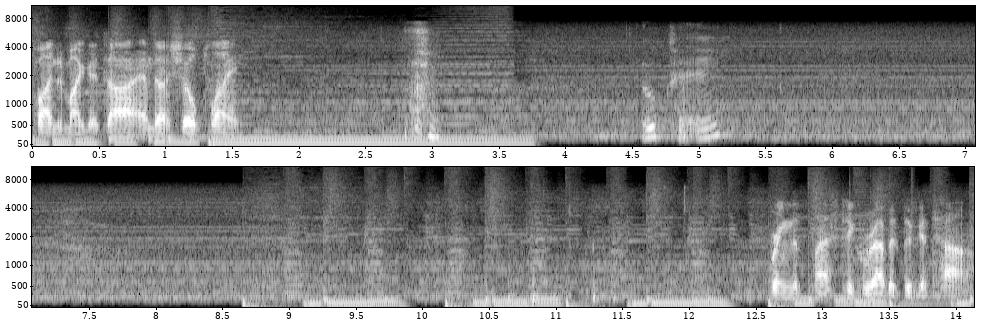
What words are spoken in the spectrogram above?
Find my guitar and I shall play. Okay. Bring the plastic rabbit the guitar.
